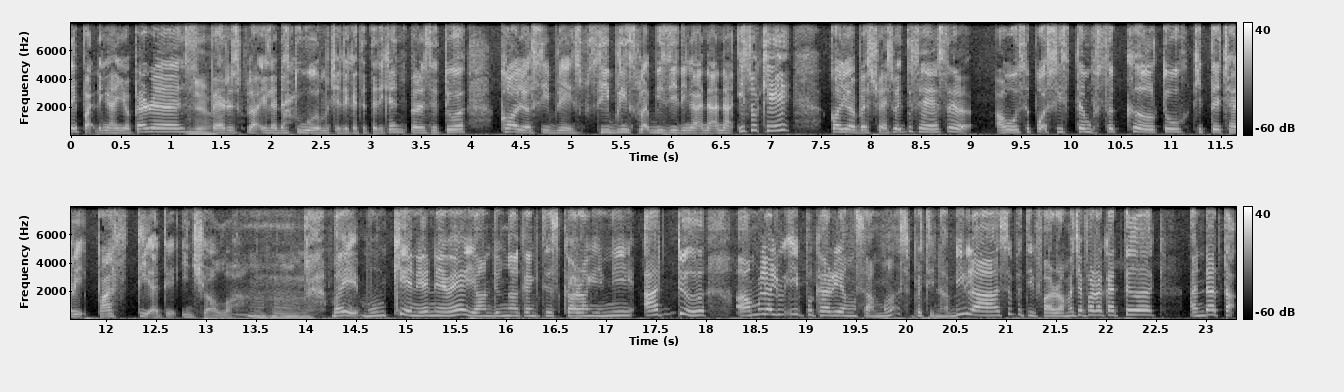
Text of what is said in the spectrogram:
lepak dengan your parents. Yeah. parents pula ialah dah tua macam dia kata tadi kan. Parents dah tua call your siblings. Siblings pula busy dengan anak-anak. It's okay. Call your best friend sebab itu saya rasa our support system circle tu kita cari pasti ada insyaallah. Mm-hmm. Baik, mungkin ya Nev eh, yang dengarkan kita sekarang ini ada uh, melalui perkara yang sama seperti Nabila, seperti Farah. Macam Farah kata, anda tak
